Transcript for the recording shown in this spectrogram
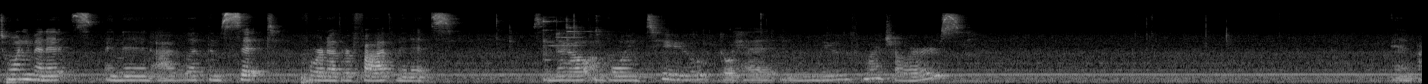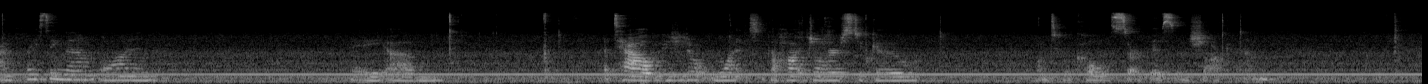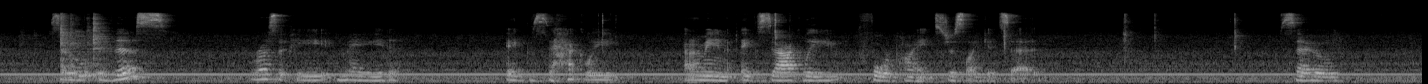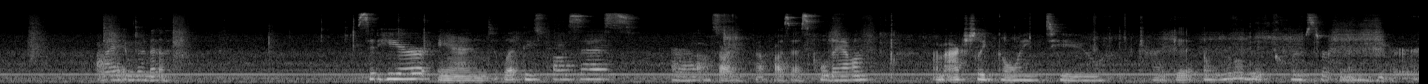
20 minutes and then I've let them sit for another five minutes. So now I'm going to go ahead and remove my jars. And I'm placing them on a, um, a towel because you don't want the hot jars to go onto a cold surface and shock them. So this recipe made exactly, I mean exactly four pints, just like it said. So I am gonna sit here and let these process, or uh, I'm sorry, not process, cool down. I'm actually going to try to get a little bit closer in here.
